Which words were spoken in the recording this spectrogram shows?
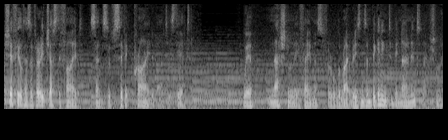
Sheffield has a very justified sense of civic pride about its theatre. We're nationally famous for all the right reasons and beginning to be known internationally.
